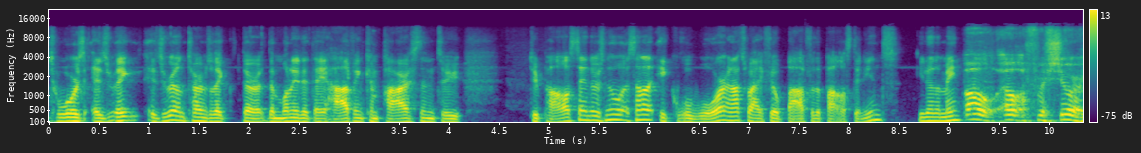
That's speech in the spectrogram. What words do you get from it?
towards Israel, Israel in terms of like their the money that they have in comparison to to Palestine. There's no, it's not an equal war, and that's why I feel bad for the Palestinians. You know what I mean? Oh, oh, for sure.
